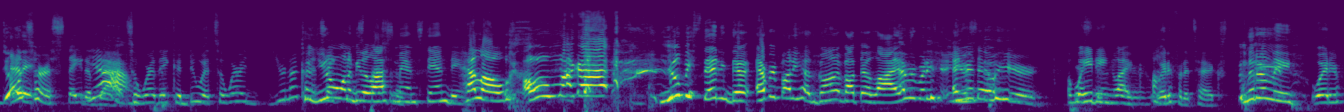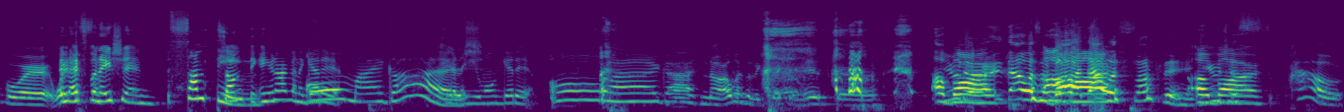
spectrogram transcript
Do it. enter a state of Yeah. that to where they can do it, to where you're not because you don't want to be the last man standing Hello. Oh my God. you'll be standing there everybody has gone about their lives Everybody's and you're, you're still here. You're waiting, still like, waiting for the text. literally waiting for an waiting for explanation something. something and you're not gonna get oh it Oh my gosh. like, you won't get it Oh my gosh. No, I wasn't expecting this, girl. a You bar know, that was a, A bar. That was something. A you bar. Just, wow.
